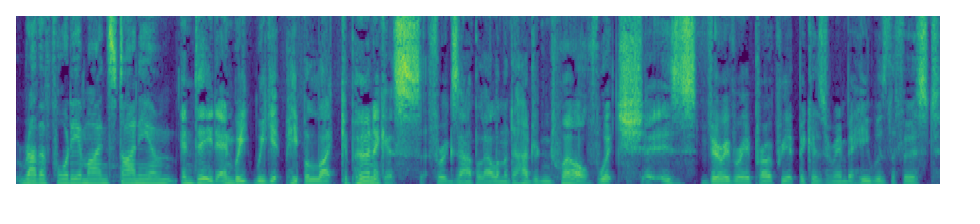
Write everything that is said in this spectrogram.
Rutherfordium, Einsteinium. Indeed, and we, we get people like Copernicus, for example, element 112, which is very, very appropriate because remember, he was the first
